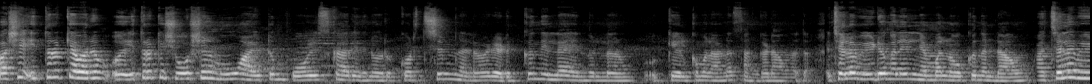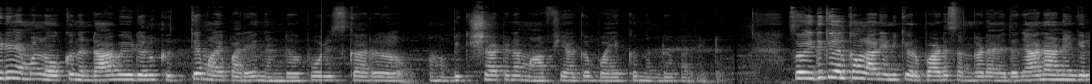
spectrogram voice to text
പക്ഷെ ഇത്രയ്ക്ക് അവർ ഇത്രയ്ക്ക് സോഷ്യൽ മൂവ് ആയിട്ടും പോലീസുകാർ ഇതിനൊരു കുറച്ചും നിലപാട് എടുക്കുന്നില്ല എന്നുള്ള കേൾക്കുമ്പോഴാണ് സങ്കടാവുന്നത്. ചില വീഡിയോകളിൽ നമ്മൾ നോക്കുന്നുണ്ടാവും. ചില വീഡിയോ നമ്മൾ നോക്കുന്നുണ്ട്. ആ വീഡിയോയിൽ കൃത്യമായി പറയുന്നുണ്ട്. പോലീസുകാർ ഭിക്ഷാട്ടന മാഫിയാക്ക് ഭയക്കുന്നുണ്ട് പറഞ്ഞിട്ട്. സോ ഇത് കേൾക്കുമ്പോഴാണ് എനിക്ക് ഒരുപാട് സങ്കടമായത്. ഞാനാണെങ്കിൽ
